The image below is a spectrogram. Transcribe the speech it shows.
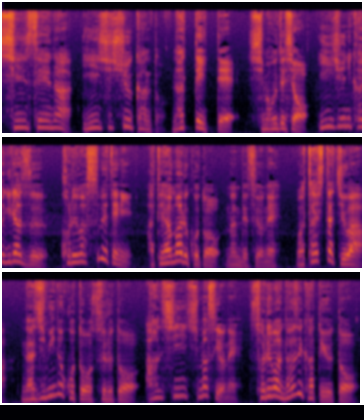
神聖な飲酒習慣となっていってしまうでしょう。飲酒に限らず、これは全てに当てはまることなんですよね。私たちは馴染みのことをすると安心しますよね。それはなぜかというと、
